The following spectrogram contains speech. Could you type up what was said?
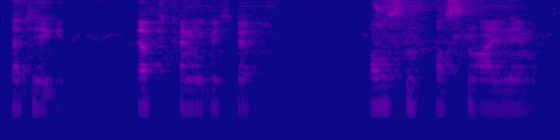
Ich dachte, hier geht ich kann irgendwelche Außenposten einnehmen.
